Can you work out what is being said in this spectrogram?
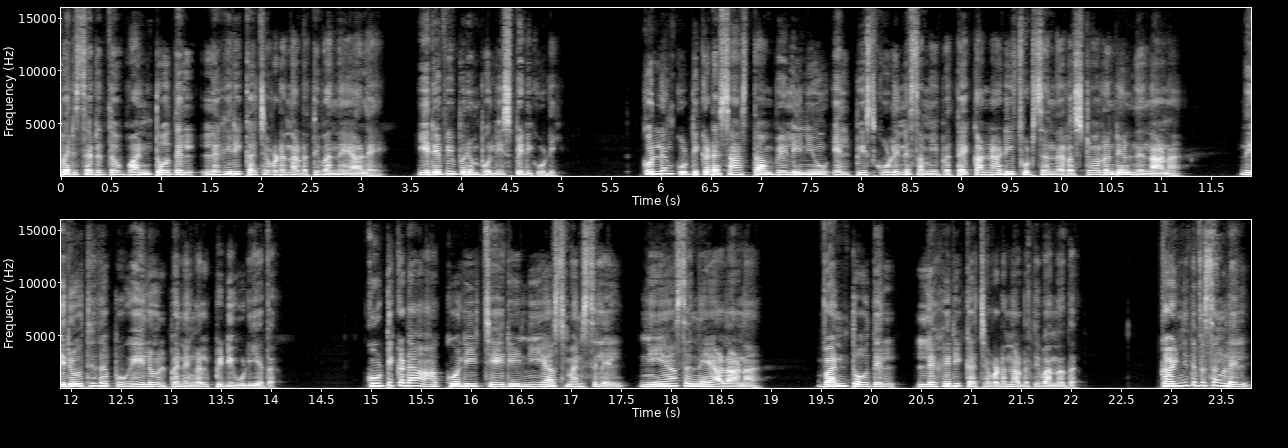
പരിസരത്ത് വൻതോതിൽ ലഹരി കച്ചവടം നടത്തി വന്നയാളെ ഇരവിപുരം പോലീസ് പിടികൂടി. കൊല്ലം കുട്ടിക്കട ശാസ്താം വെളി ന്യൂ എൽ പി സ്കൂളിന് സമീപത്തെ കണ്ണാടി ഫുഡ്സ് എന്ന റെസ്റ്റോറന്റിൽ നിന്നാണ് നിരോധിത പുകയില ഉൽപ്പന്നങ്ങൾ പിടികൂടിയത്. കൂട്ടിക്കട ആക്കോലി ചേരി നിയാസ് മനസ്സിലിൽ നിയാസ് എന്നയാളാണ് വൻതോതിൽ ലഹരി കച്ചവടം നടത്തി വന്നത്. കഴിഞ്ഞ ദിവസങ്ങളിൽ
